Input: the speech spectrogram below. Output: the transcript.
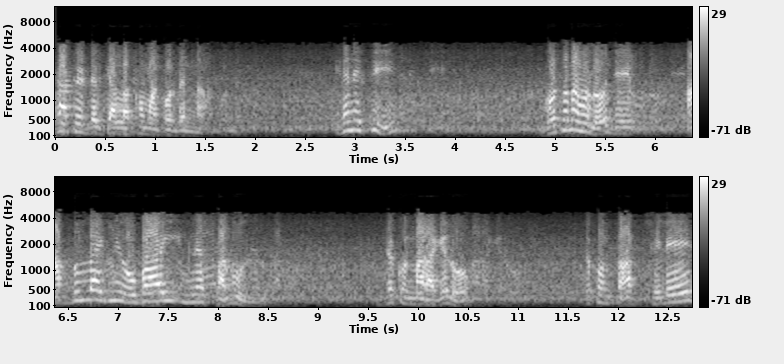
কাফেরদেরকে আল্লাহ ক্ষমা করবেন না। এখানে একটি ঘটনা হলো যে আবদুল্লাহ ইবনে ওবাই ইবনে সালুল যখন মারা গেল, তখন তার ছেলে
